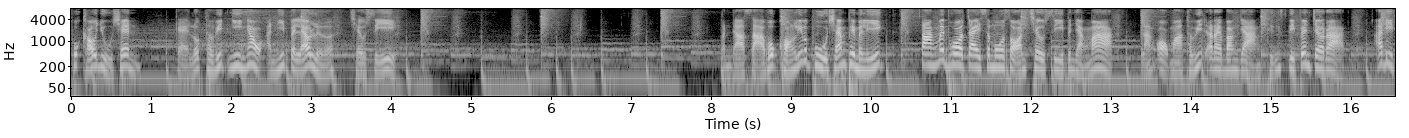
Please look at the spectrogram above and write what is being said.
พวกเขาอยู่เช่น แกลบทวิตงี่เง่าอันนี้ไปแล้วเหรอ เชลซี บรรดาสาวกของลิเวอร์พูลแชมป์พรีเมียร์ลีกต่างไม่พอใจสโมสรเชลซีเป็นอย่างมาก หลังออกมาทวิตอะไรบางอย่างถึงสตีเฟนเจอราร์ดอดีต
